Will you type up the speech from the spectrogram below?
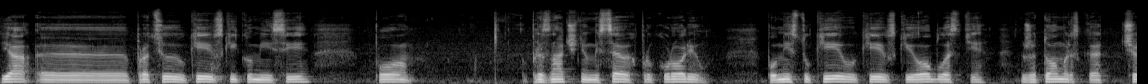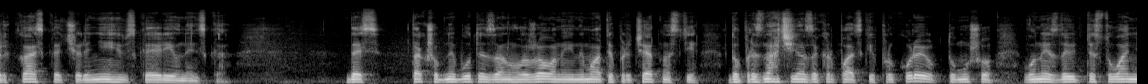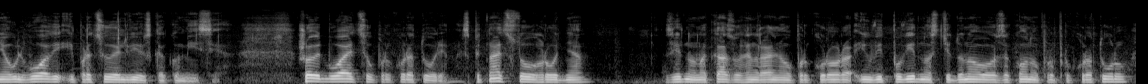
Я е, працюю в Київській комісії по призначенню місцевих прокурорів по місту Києву, Київській області, Житомирська, Черкаська, Чернігівська і Рівненська. Десь так, щоб не бути заангажований і не мати причетності до призначення закарпатських прокурорів, тому що вони здають тестування у Львові і працює Львівська комісія. Що відбувається у прокуратурі? З 15 грудня, згідно наказу Генерального прокурора і у відповідності до нового закону про прокуратуру,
